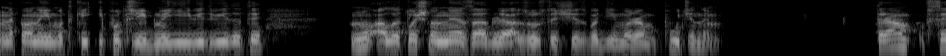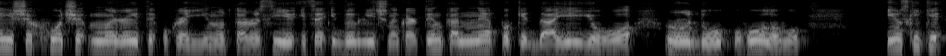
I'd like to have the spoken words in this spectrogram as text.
напевно, йому таки і потрібно її відвідати. Ну, але точно не задля зустрічі з Владимиром Путіним. Трамп все ще хоче мирити Україну та Росію, і ця ідеалічна картинка не покидає його руду голову. І оскільки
